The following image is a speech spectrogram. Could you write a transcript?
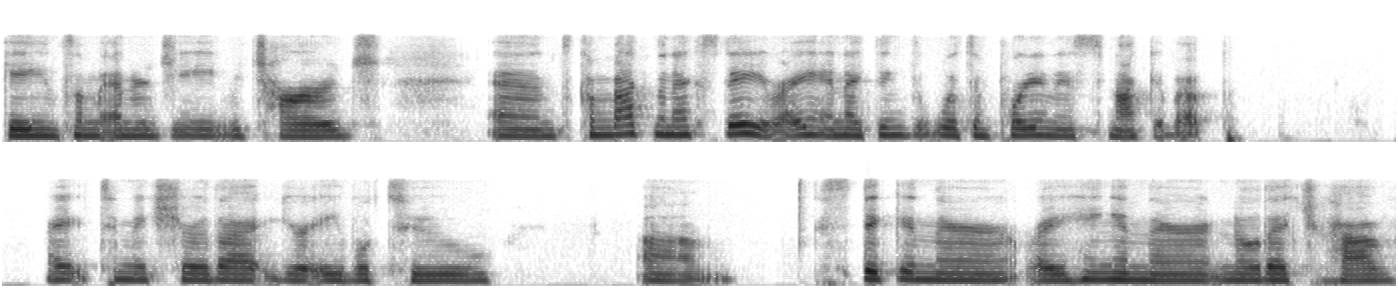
gain some energy recharge and come back the next day, right? And I think what's important is to not give up, right? To make sure that you're able to um, stick in there, right? Hang in there. Know that you have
